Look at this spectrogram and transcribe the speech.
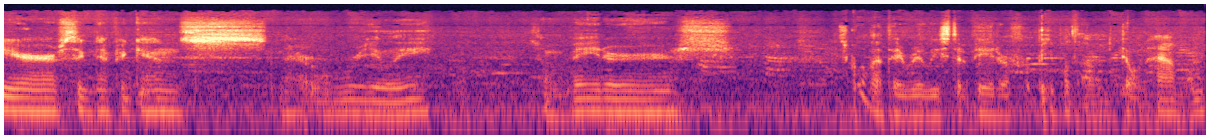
Here of significance? Not really. Some Vaders. It's cool that they released a Vader for people that don't have them.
